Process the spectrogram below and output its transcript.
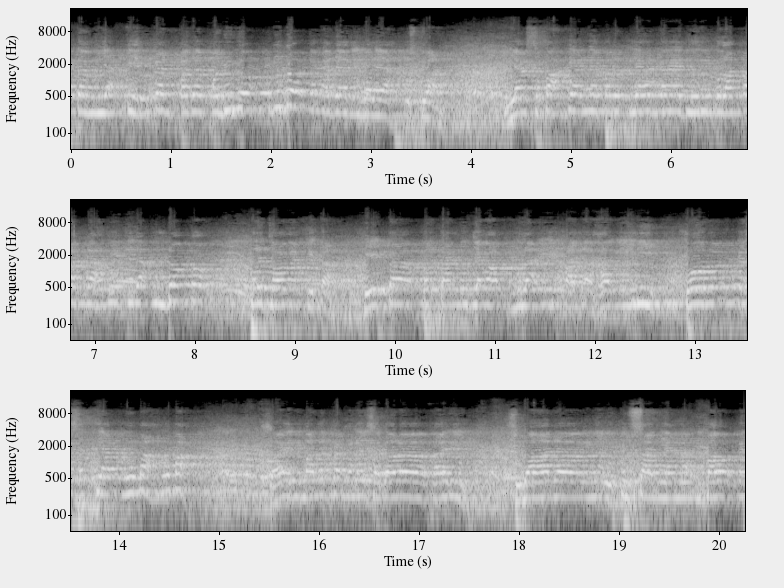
kita meyakinkan pada penduduk-penduduk yang ada di wilayah persekutuan yang sebahagiannya pada pilihan raya 2008 dahulu tidak mendokong perjuangan kita. Kita bertanggungjawab mulai pada hari ini turun ke setiap rumah-rumah. Saya dimalukan oleh saudara Khairi. Sudah ada ini utusan yang nak dibawa ke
